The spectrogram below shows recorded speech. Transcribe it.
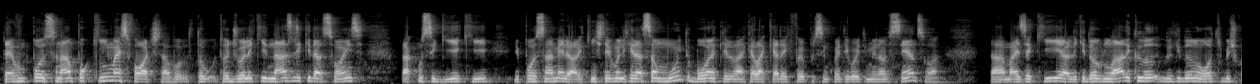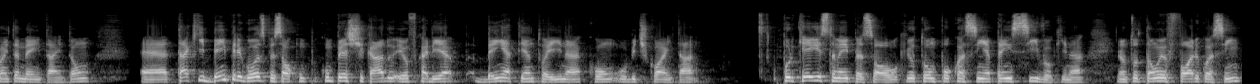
devem posicionar um pouquinho mais forte, tá? Estou de olho aqui nas liquidações para conseguir aqui me posicionar melhor. Aqui a gente teve uma liquidação muito boa naquele, naquela queda que foi por 58.900, ó, tá? Mas aqui, ó, liquidou de um lado e liquidou no outro Bitcoin também, tá? Então, é, tá aqui bem perigoso, pessoal, com, com preço esticado, eu ficaria bem atento aí, né, com o Bitcoin, tá? Por que isso também, pessoal? O que eu estou um pouco assim apreensivo aqui, né? Eu não estou tão eufórico assim,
